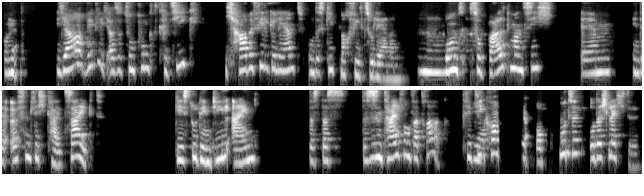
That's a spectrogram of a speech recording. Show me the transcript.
Und ja, wirklich, also zum Punkt Kritik. Ich habe viel gelernt und es gibt noch viel zu lernen. Mhm. Und sobald man sich ähm, in der Öffentlichkeit zeigt, gehst du den Deal ein, dass das, das ist ein Teil vom Vertrag. Kritik Ja. kommt, Ja. ob gute oder schlechte.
